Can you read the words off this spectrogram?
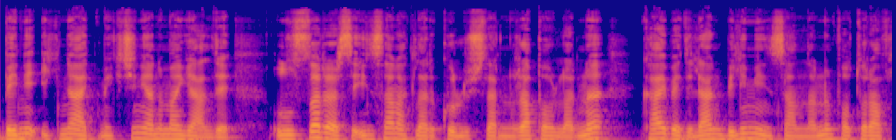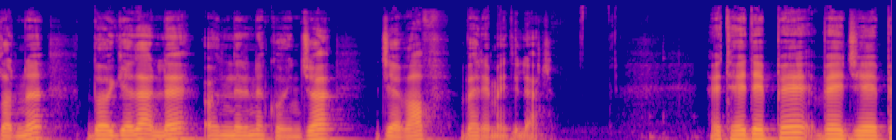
beni ikna etmek için yanıma geldi. Uluslararası insan hakları kuruluşlarının raporlarını, kaybedilen bilim insanlarının fotoğraflarını bölgelerle önlerine koyunca cevap veremediler.'' Evet HDP ve CHP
